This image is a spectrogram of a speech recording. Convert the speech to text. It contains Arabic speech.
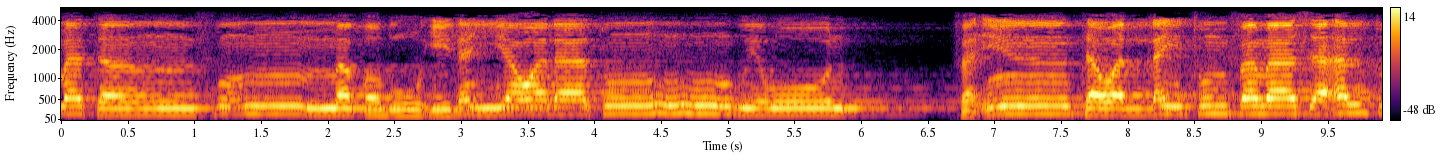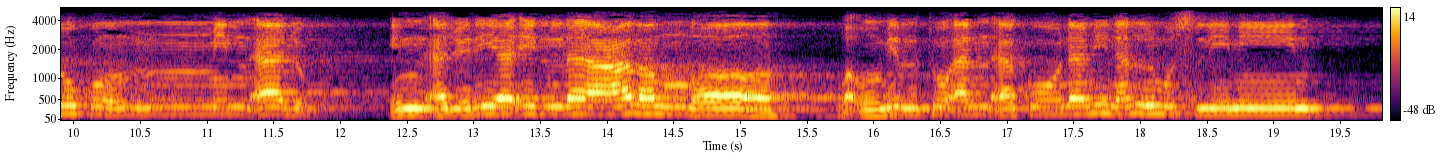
غمة ثم قضوا إلي ولا تنظرون. فإن توليتم فما سألتكم من أجر إن أجري إلا على الله وأمرت أن أكون من المسلمين.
